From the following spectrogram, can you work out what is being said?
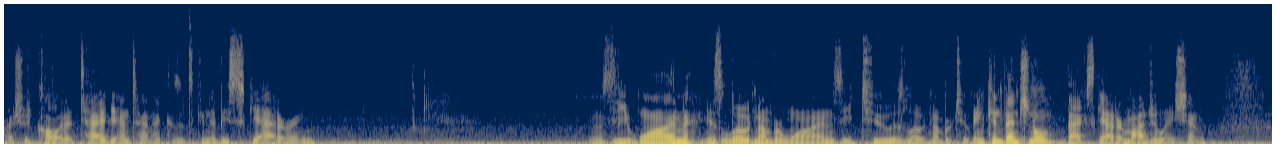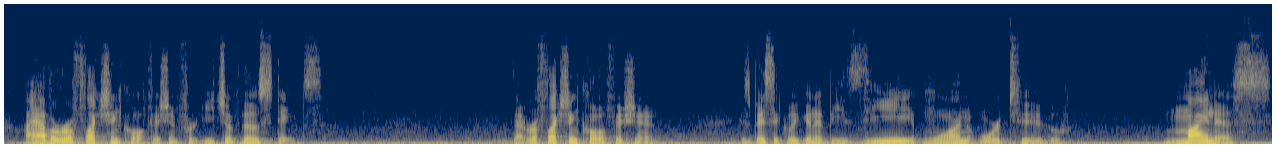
or I should call it a tag antenna because it's going to be scattering. Z1 is load number one, Z2 is load number two. In conventional backscatter modulation, I have a reflection coefficient for each of those states. That reflection coefficient is basically going to be Z1 or 2 minus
